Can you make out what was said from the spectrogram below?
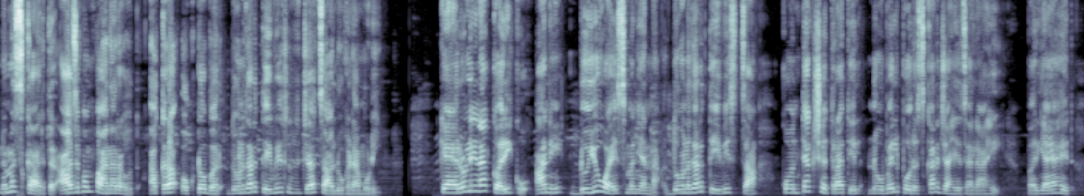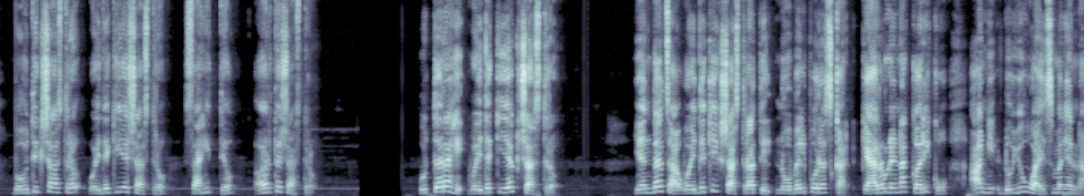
नमस्कार तर आज आपण पाहणार आहोत अकरा ऑक्टोबर दोन हजार तेवीस रोजीच्या चालू घडामोडी. कॅरोलिना करिको आणि डुयू वाईसमन यांना दोन हजार तेवीसचा कोणत्या क्षेत्रातील नोबेल पुरस्कार जाहीर झाला आहे? पर्याय आहेत भौतिकशास्त्र वैद्यकीय शास्त्र साहित्य अर्थशास्त्र. उत्तर आहे वैद्यकीय शास्त्र. यंदाचा वैद्यकीय शास्त्रातील नोबेल पुरस्कार कॅरोलिना करिको आणि डुयू वाईसमन यांना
